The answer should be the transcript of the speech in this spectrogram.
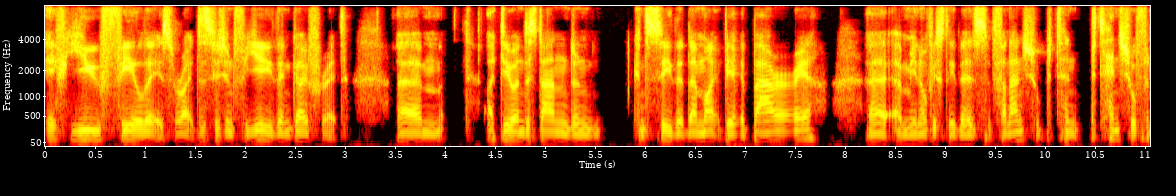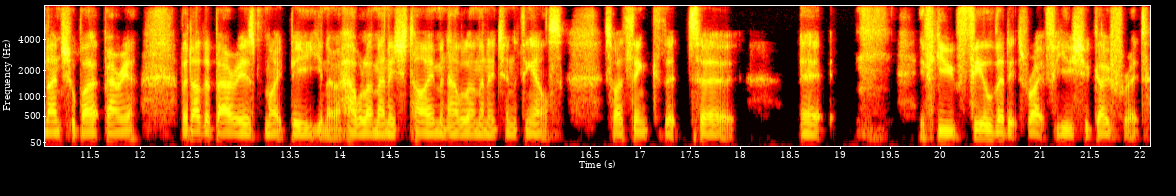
if you feel that it's the right decision for you, then go for it. Um, I do understand and can see that there might be a barrier. Uh, I mean, obviously, there's a financial poten potential financial barrier, but other barriers might be, you know, how will I manage time and how will I manage anything else? So I think that uh, uh, if you feel that it's right for you, you should go for it.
